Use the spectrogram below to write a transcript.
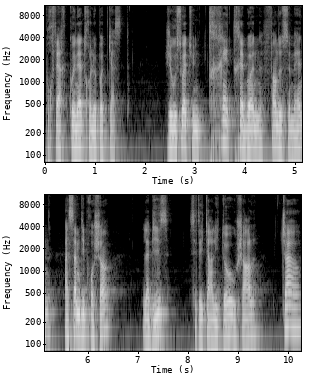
pour faire connaître le podcast. Je vous souhaite une très très bonne fin de semaine. À samedi prochain. La bise, c'était Carlito ou Charles. Ciao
